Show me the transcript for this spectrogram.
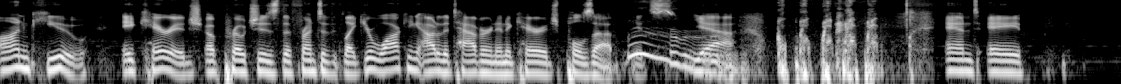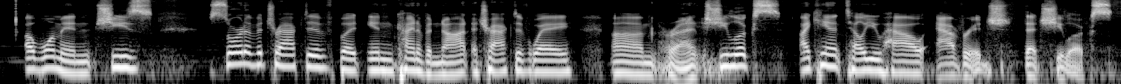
on cue, a carriage approaches the front of the, like you're walking out of the tavern and a carriage pulls up. It's yeah, and a a woman. She's sort of attractive, but in kind of a not attractive way. Um, right. she looks i can't tell you how average that she looks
